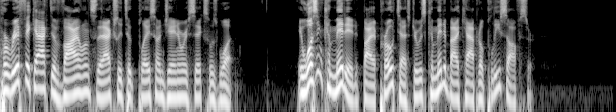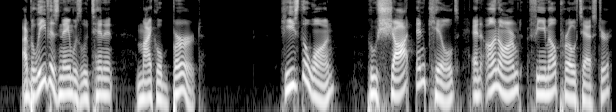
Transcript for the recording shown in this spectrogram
horrific act of violence that actually took place on January 6th was what? It wasn't committed by a protester, it was committed by a Capitol police officer. I believe his name was Lieutenant Michael Byrd. He's the one who shot and killed an unarmed female protester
